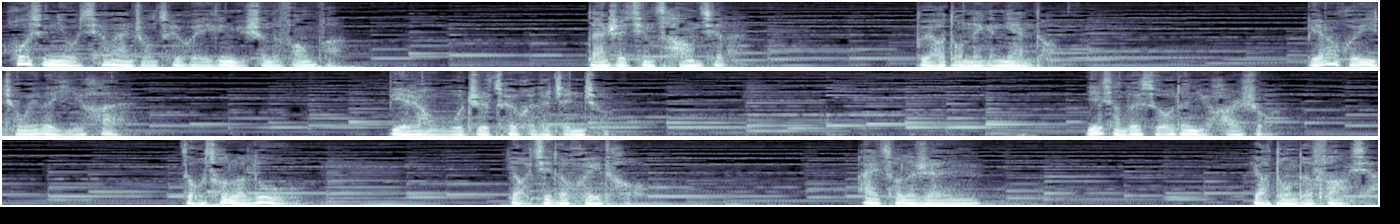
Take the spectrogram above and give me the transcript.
或许你有千万种摧毁一个女生的方法，但是请藏起来，不要动那个念头，别让回忆成为了遗憾，别让无知摧毁了真诚。也想对所有的女孩说：走错了路，要记得回头；爱错了人，要懂得放下。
